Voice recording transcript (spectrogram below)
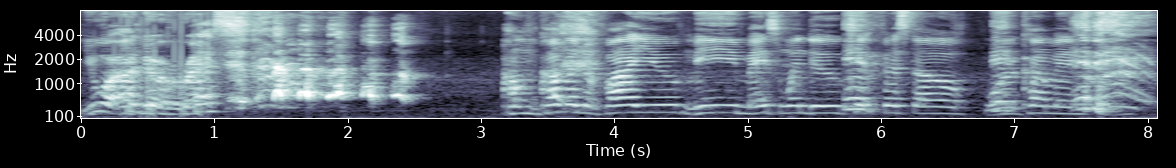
you are under arrest. I'm coming to find you. Me, Mace Windu, Kit It- Fisto, we're coming. it-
